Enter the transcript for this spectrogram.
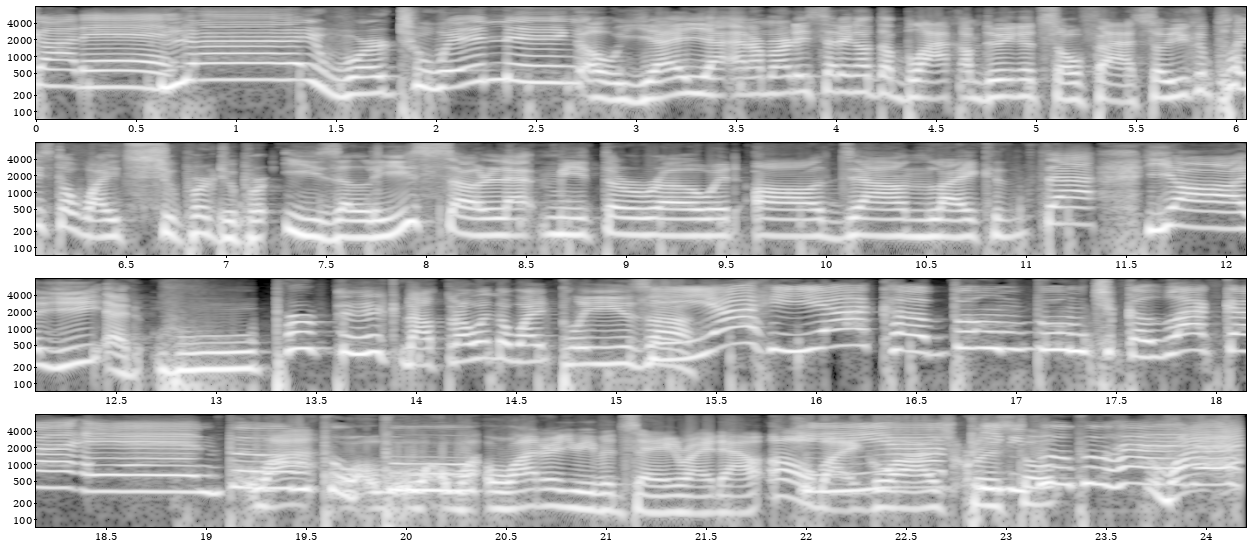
got it. Yay! We're twinning. Oh, yeah, yeah. And I'm already setting up the black. I'm doing it so fast. So you can place the white super duper easily. So let me throw it all down like that. Yeah, yeah. And ooh, perfect. Now throw in the white, please. Uh, Yeah, yeah, kaboom, boom, chikalaka, and boom, wha- poo, wha- poo. wha- what are you even saying right now? Oh my Yeah, gosh, Crystal. poo-poo head. What?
